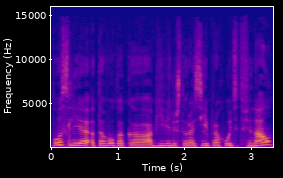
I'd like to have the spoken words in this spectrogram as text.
после того, как а, объявили, что Россия проходит финал,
